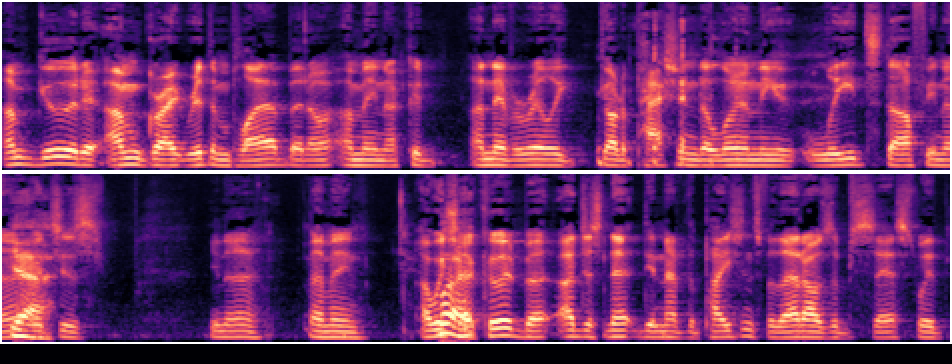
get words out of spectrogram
I'm good. At, I'm a great rhythm player, but I, I mean, I could. I never really got a passion to learn the lead stuff. You know, Yeah. which is, you know, I mean, I wish I could, but I just ne- didn't have the patience for that. I was obsessed with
